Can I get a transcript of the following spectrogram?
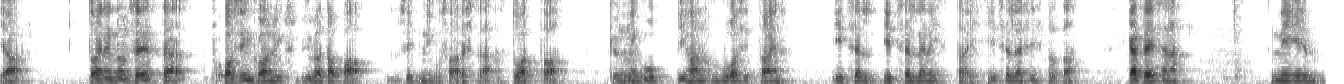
Ja toinen on se, että osinko on yksi hyvä tapa sit, niin kuin saada sitä tuottoa Kyllä. Niin kuin ihan vuosittain itselleni tai itsellesi tota, käteisenä, niin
